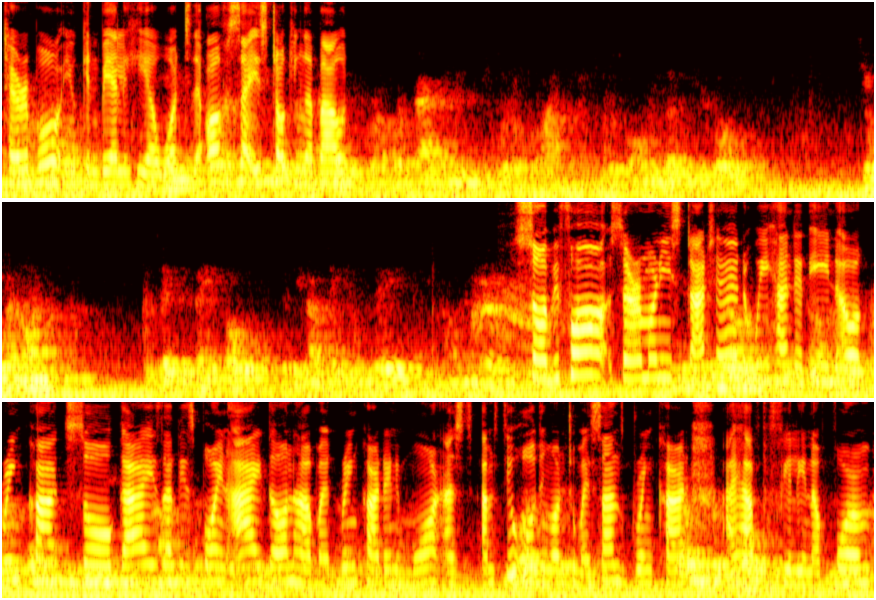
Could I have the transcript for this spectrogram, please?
terrible. You can barely hear what the officer is talking about. From what back then used to be sort of polite, when she was only eleven years old. She went on to take the same oath that you have taken So before ceremony started, we handed in our green card. So guys, at this point, I don't have my green card anymore. As I'm still holding on to my son's green card. I have to fill in a form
